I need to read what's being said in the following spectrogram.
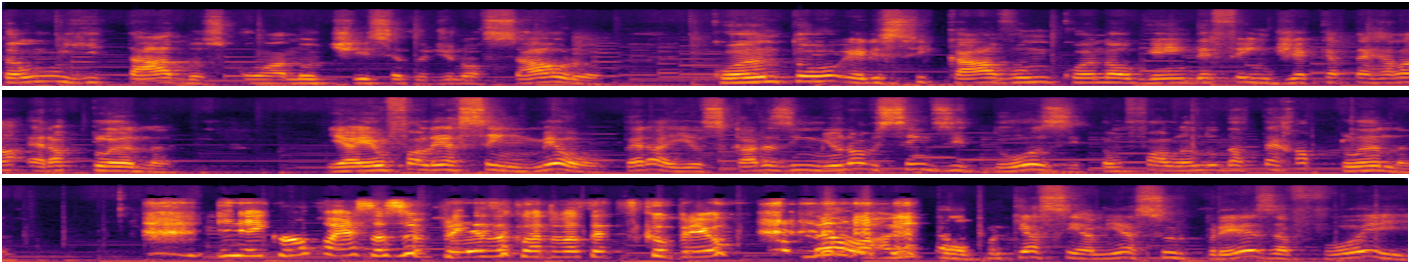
tão irritados com a notícia do dinossauro quanto eles ficavam quando alguém defendia que a Terra era plana. E aí eu falei assim, meu, peraí, os caras em 1912 estão falando da Terra plana. E aí, qual foi a sua surpresa quando você descobriu? Não, então, porque assim, a minha surpresa foi,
